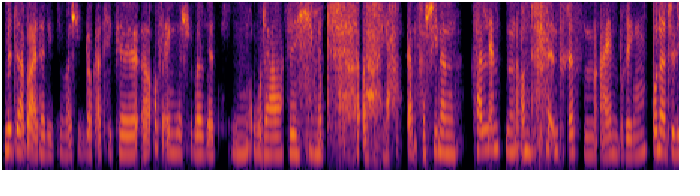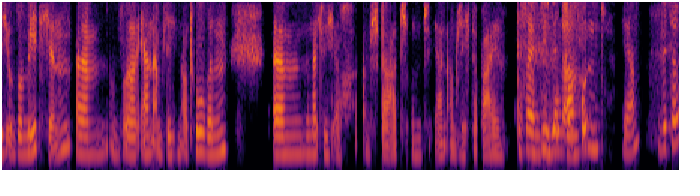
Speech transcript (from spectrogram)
Mitarbeiter, die zum Beispiel Blogartikel äh, auf Englisch übersetzen oder sich mit äh, ja, ganz verschiedenen Talenten und Interessen einbringen. Und natürlich unsere Mädchen, ähm, unsere ehrenamtlichen Autorinnen, ähm, sind natürlich auch am Start und ehrenamtlich dabei. Das heißt, die sind auch. Und, ja. Bitte?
